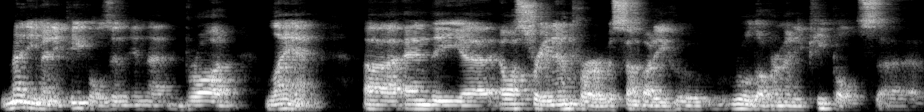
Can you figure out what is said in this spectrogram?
many, many peoples in, in that broad land. Uh, and the uh, Austrian emperor was somebody who ruled over many peoples. Uh,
